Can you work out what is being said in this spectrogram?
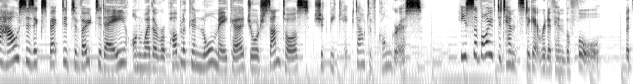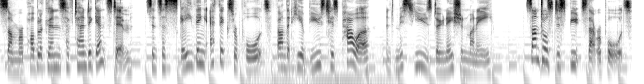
The House is expected to vote today on whether Republican lawmaker George Santos should be kicked out of Congress. He's survived attempts to get rid of him before, but some Republicans have turned against him since a scathing ethics report found that he abused his power and misused donation money. Santos disputes that report,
